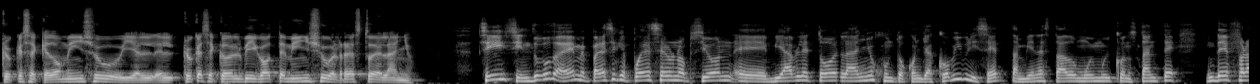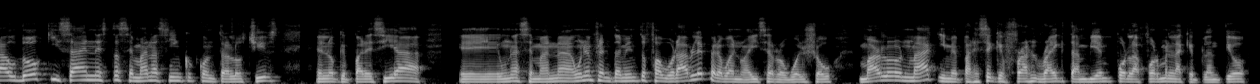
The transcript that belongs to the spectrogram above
creo que se quedó Minshew y el, creo que se quedó el bigote Minshew el resto del año. Sí, sin duda, ¿eh? me parece que puede ser una opción eh, viable todo el año, junto con Jacoby Brissett, también ha estado muy, muy constante. Defraudó quizá en esta semana 5 contra los Chiefs, en lo que parecía eh, una semana, un enfrentamiento favorable, pero bueno, ahí se robó el show Marlon Mack y me parece que Frank Reich también por la forma en la que planteó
